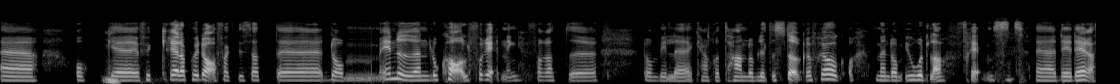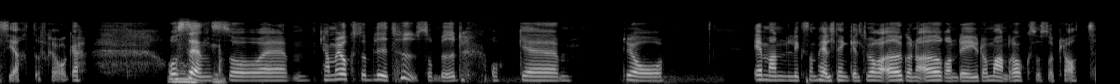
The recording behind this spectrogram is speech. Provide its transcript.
Eh, och mm. Eh, jag fick reda på idag faktiskt att eh, de är nu en lokal förening för att de ville kanske ta hand om lite större frågor. Men de odlar främst. Det är deras hjärtefråga. Och mm, sen så kan man också bli ett husombud och då är man liksom helt enkelt våra ögon och öron, det är ju de andra också såklart.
